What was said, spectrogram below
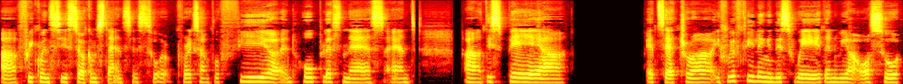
uh, frequency circumstances. So, for example, fear and hopelessness and uh, despair, etc. If we're feeling in this way, then we are also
